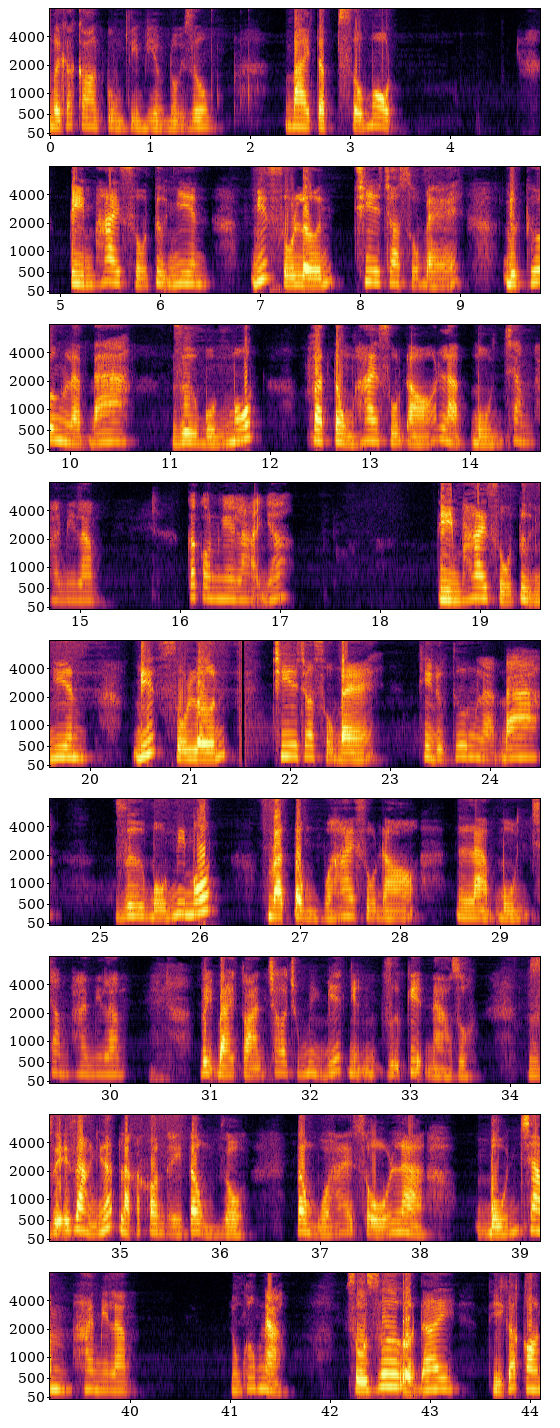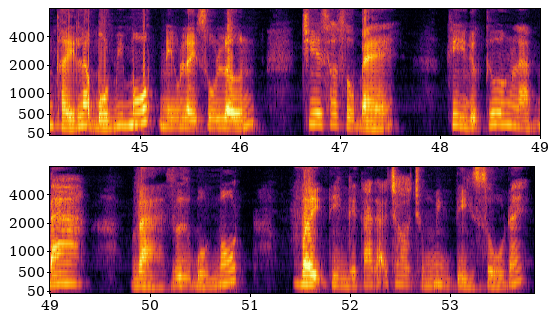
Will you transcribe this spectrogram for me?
Mời các con cùng tìm hiểu nội dung. Bài tập số 1. Tìm hai số tự nhiên, biết số lớn chia cho số bé, được thương là 3, dư 41 và tổng hai số đó là 425. Các con nghe lại nhé. Tìm hai số tự nhiên, biết số lớn chia cho số bé thì được thương là 3, dư 41 và tổng của hai số đó là 425. Vậy bài toán cho chúng mình biết những dữ kiện nào rồi? Dễ dàng nhất là các con thấy tổng rồi. Tổng của hai số là 425. Đúng không nào? Số dư ở đây thì các con thấy là 41 nếu lấy số lớn, chia cho số bé thì được thương là 3 và dư 41. Vậy thì người ta đã cho chúng mình tỷ số đấy.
